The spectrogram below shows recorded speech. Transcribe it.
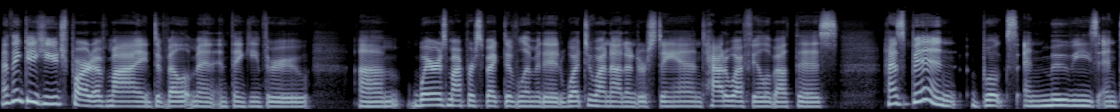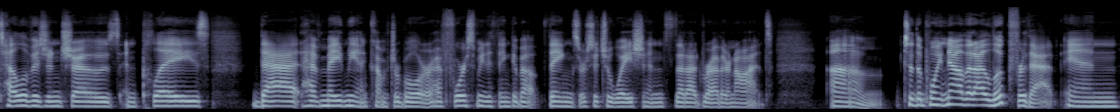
I think a huge part of my development and thinking through um, where is my perspective limited? What do I not understand? How do I feel about this? Has been books and movies and television shows and plays that have made me uncomfortable or have forced me to think about things or situations that I'd rather not um, to the point now that I look for that in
